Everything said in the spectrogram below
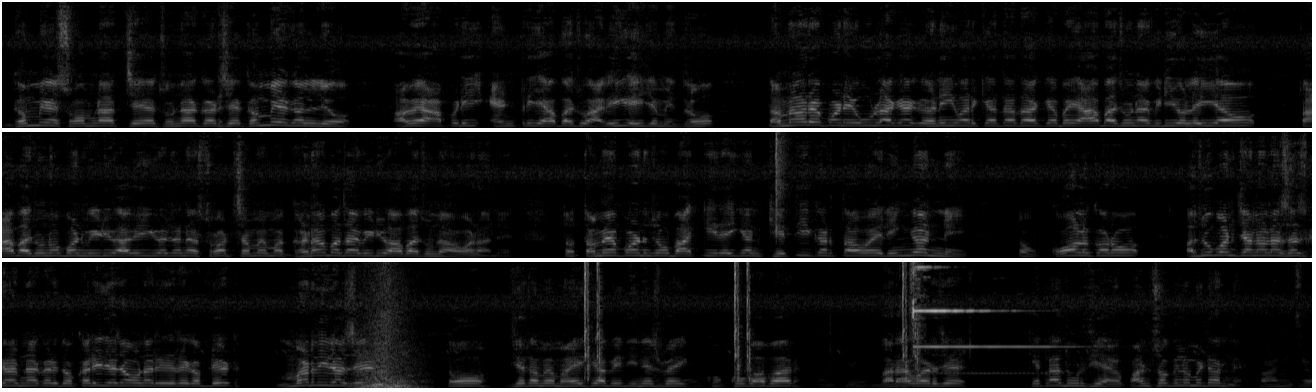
ગમે સોમનાથ છે, જુનાગઢ છે, ગમે ગણ લ્યો, હવે આપણી એન્ટ્રી આ બાજુ આવી ગઈ છે મિત્રો. તમારે પણ એવું લાગે ઘણી વાર કહેતા હતા કે ભાઈ આ બાજુના વીડિયો લઈ આવો, તો આ બાજુનો પણ વીડિયો આવી ગયો છે અને શોર્ટ સમયમાં ઘણા બધા વીડિયો આ બાજુના આવવાના છે. તો તમે પણ જો બાકી રહી ગયા ખેતી કરતા હોય રીંગણની તો કોલ કરો. હજુ પણ ચેનલને સબસ્ક્રાઈબ ના કરી તો કરી દેજો ઓનરી દરેક અપડેટ મળતી રહેશે. તો જે તમે માહિતી આપી દિનેશભાઈ ખૂબ ખૂબ આભાર. બરાબર છે. કેટલા દૂરથી આવ્યો? પાંચસો કિલોમીટર ને? પાંચસો.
